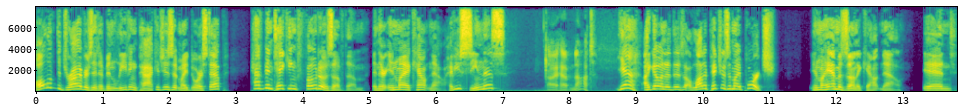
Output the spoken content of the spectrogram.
all of the drivers that have been leaving packages at my doorstep have been taking photos of them, and they're in my account now. Have you seen this? I have not. Yeah, I go and there's a lot of pictures of my porch in my Amazon account now, and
